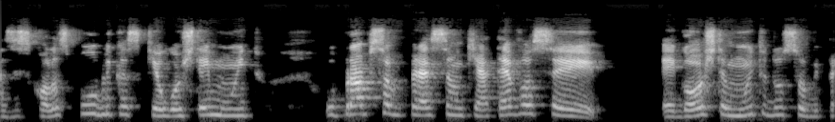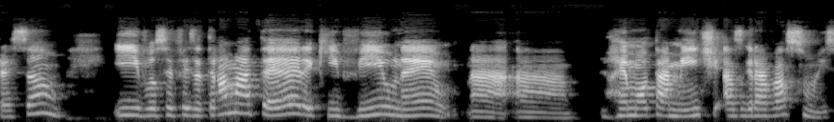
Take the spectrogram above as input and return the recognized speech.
as escolas públicas, que eu gostei muito. O próprio Sob Pressão, que até você é, gosta muito do Sob Pressão, e você fez até uma matéria que viu, né, a, a, remotamente as gravações.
